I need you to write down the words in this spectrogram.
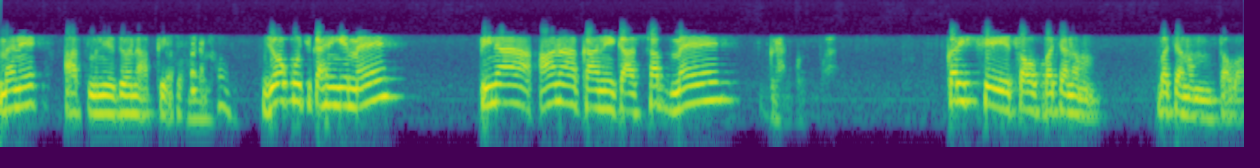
मैंने आत्मनिर्भर आपके जो कुछ कहेंगे मैं, बिना आना खाने का सब मैं ग्रहण करूँगा। करिष्ये तो वचनम वचनम तव।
